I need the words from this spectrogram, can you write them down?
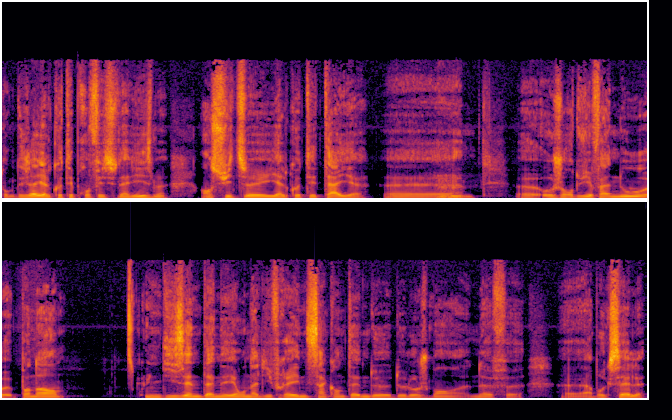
donc déjà, il y a le côté professionnalisme. Ensuite, il y a le côté taille. Mm-hmm. Euh, aujourd'hui, enfin nous, euh, pendant une dizaine d'années, on a livré une cinquantaine de, logements euh, neufs à Bruxelles.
